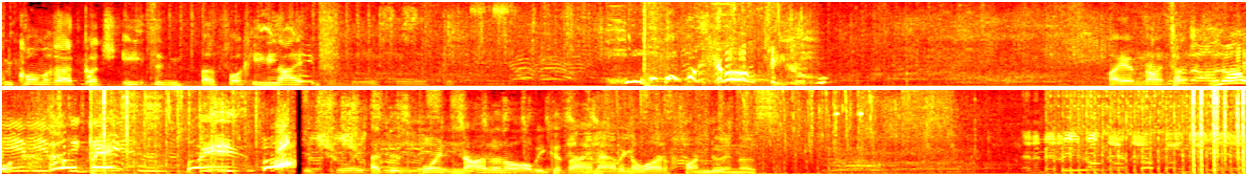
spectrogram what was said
with... Comrade got eaten a fucking live. Oh my god. I am not touching. No. Please. Detroit At this point, not at all, because I am having a lot of fun doing this. Enemy recon aircraft in the air.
